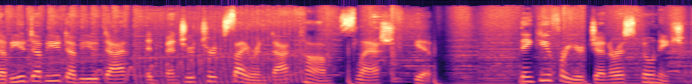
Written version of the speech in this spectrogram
www.adventurechurchsiren.com slash give. Thank you for your generous donation.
